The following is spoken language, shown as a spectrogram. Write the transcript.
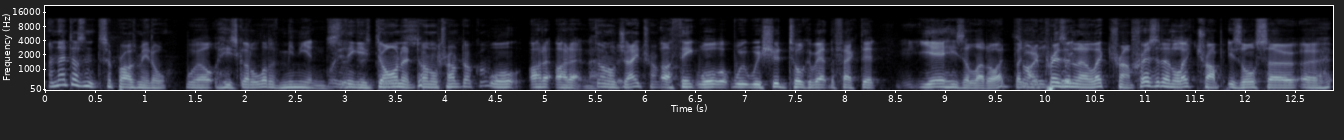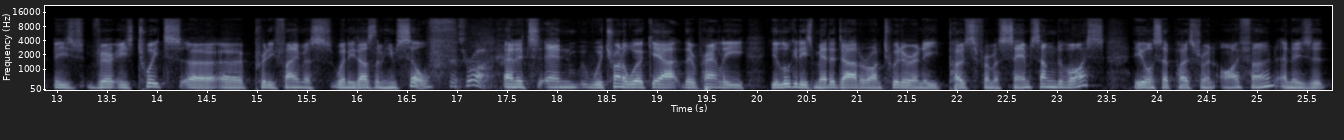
And that doesn't surprise me at all. Well, he's got a lot of minions. What Do you think he's Don at DonaldTrump.com? Well, I don't, I don't know. Donald J. Trump. I think, well, we, we should talk about the fact that, yeah, he's a Luddite, but Sorry, he- President-elect Trump. President-elect Trump is also uh, he's very his tweets uh, are pretty famous when he does them himself. That's right. And it's and we're trying to work out. There apparently you look at his metadata on Twitter, and he posts from a Samsung device. He also posts from an iPhone, and is it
